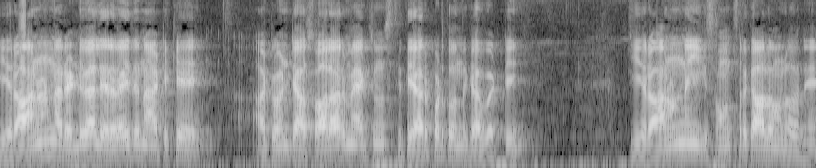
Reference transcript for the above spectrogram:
ఈ రానున్న రెండు వేల ఇరవై ఐదు నాటికే అటువంటి ఆ సోలార్ మ్యాక్సిమం స్థితి ఏర్పడుతుంది కాబట్టి ఈ రానున్న ఈ సంవత్సర కాలంలోనే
